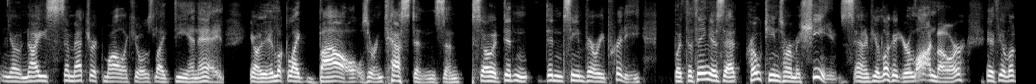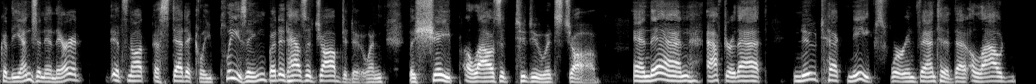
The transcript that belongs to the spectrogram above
you know nice symmetric molecules like dna you know they look like bowels or intestines and so it didn't didn't seem very pretty but the thing is that proteins are machines. And if you look at your lawnmower, if you look at the engine in there, it, it's not aesthetically pleasing, but it has a job to do. And the shape allows it to do its job. And then after that, new techniques were invented that allowed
